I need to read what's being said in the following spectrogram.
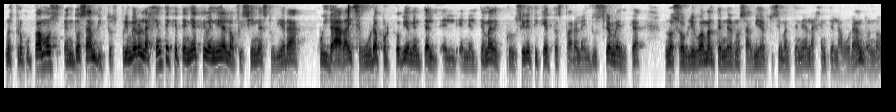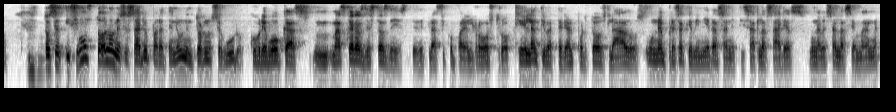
nos preocupamos en dos ámbitos. Primero, la gente que tenía que venir a la oficina estuviera cuidada y segura, porque obviamente en el tema de producir etiquetas para la industria médica nos obligó a mantenernos abiertos y mantener a la gente laborando, ¿no? Entonces, hicimos todo lo necesario para tener un entorno seguro, cubrebocas, máscaras de estas de, este, de plástico para el rostro, gel antibacterial por todos lados, una empresa que viniera a sanitizar las áreas una vez a la semana,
